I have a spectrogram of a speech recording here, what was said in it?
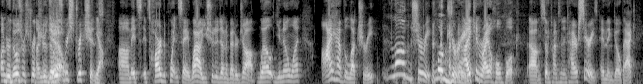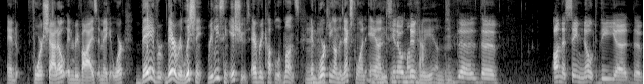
Under those restrictions, Under those yeah. restrictions, Yeah. um, it's it's hard to point and say, "Wow, you should have done a better job." Well, you know what? I have the luxury, luxury, Luxury. I can write a whole book, um, sometimes an entire series, and then go back and foreshadow and revise and make it work. They've they're releasing releasing issues every couple of months and Mm-hmm. working on the next one. And Releasing you know, it the- monthly, and the the on the same note, the uh, the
